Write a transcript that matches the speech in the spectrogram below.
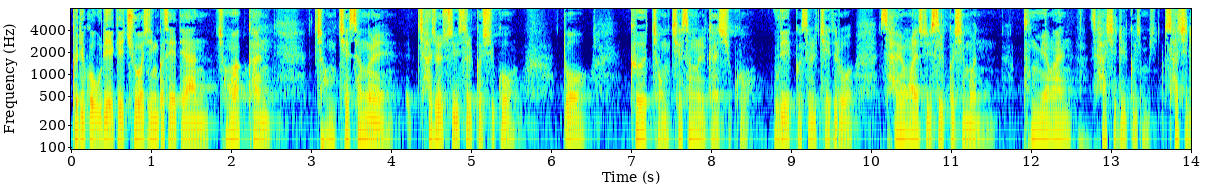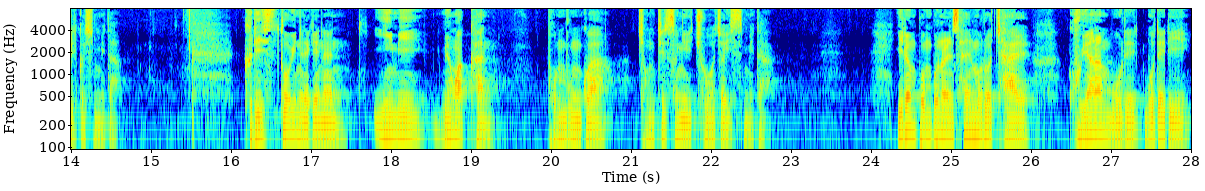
그리고 우리에게 주어진 것에 대한 정확한 정체성을 찾을 수 있을 것이고 또 그 정체성을 가지고 우리의 것을 제대로 사용할 수 있을 것임은 분명한 사실일, 것입니다. 그리스도인에게는 이미 명확한 본분과 정체성이 주어져 있습니다. 이런 본분을 삶으로 잘 구현한 모델이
